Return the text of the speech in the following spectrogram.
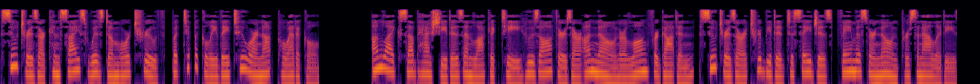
Sutras are concise wisdom or truth, but typically they too are not poetical. Unlike Subhashitas and Lokakti whose authors are unknown or long forgotten, sutras are attributed to sages, famous or known personalities.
